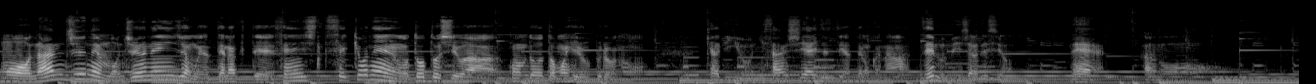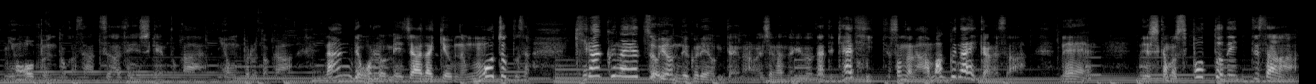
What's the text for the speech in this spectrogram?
もう何十年も、10年以上もやってなくて、先去年、一昨年は近藤智弘プロのキャディーを2、3試合ずつやったのかな。全部メジャーですよ。ねあの日本オープンとかさ、ツアー選手権とか、日本プロとか、なんで俺をメジャーだけ読むの？もうちょっとさ、気楽なやつを読んでくれよみたいな話なんだけど、だってキャディーってそんなの甘くないからさ、ねえ。で、しかもスポットで行ってさ、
